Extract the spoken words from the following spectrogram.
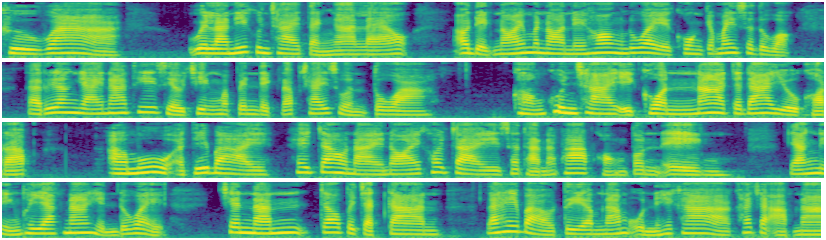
คือว่า เวลานี้คุณชายแต่งงานแล้ว เอาเด็กน้อยมานอนในห้องด้วย คงจะไม่สะดวก แต่เรื่องย้ายหน้าที่เสี่ยวชิงมาเป็นเด็กรับใช้ส่วนตัว ของคุณชายอีกคนน่าจะได้อยู่ขอรับ อามู่อธิบายให้เจ้านายน้อยเข้าใจสถานภาพของตนเองยางหนิงพยักหน้าเห็นด้วย เช่นนั้นเจ้าไปจัดการ และให้บ่าวเตรียมน้ำอุ่นให้ข้าข้าจะอาบน้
